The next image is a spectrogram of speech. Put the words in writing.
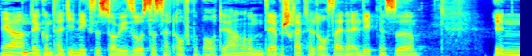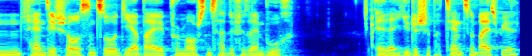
Ja. Und dann kommt halt die nächste Story. So ist das halt aufgebaut, ja. Und der beschreibt halt auch seine Erlebnisse in Fernsehshows und so, die er bei Promotions hatte für sein Buch. Äh, der jüdische Patient zum Beispiel.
